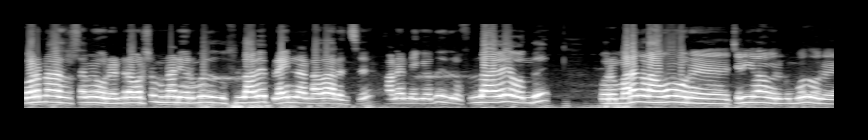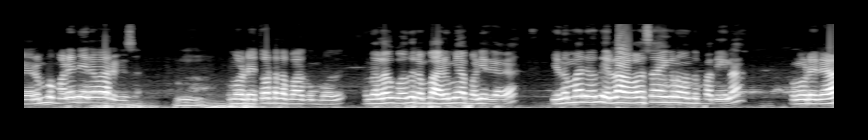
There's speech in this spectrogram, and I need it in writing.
கொரோனா சமயம் ஒரு ரெண்டரை வருஷம் முன்னாடி வரும்போது இது ஃபுல்லாகவே பிளைன் லேண்டாக தான் இருந்துச்சு. ஆனால் இன்னைக்கு வந்து இதில் ஃபுல்லாகவே வந்து ஒரு மரங்களாகவும் ஒரு செடிகளாகவும் இருக்கும்போது ஒரு ரொம்ப மனநிறைவாக இருக்குது சார். நம்மளுடைய தோட்டத்தை பார்க்கும்போது. அந்த அளவுக்கு வந்து ரொம்ப அருமையாக பண்ணியிருக்காங்க. இந்த மாதிரி வந்து எல்லா விவசாயிகளும் வந்து பார்த்தீங்கன்னா நம்மளுடைய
